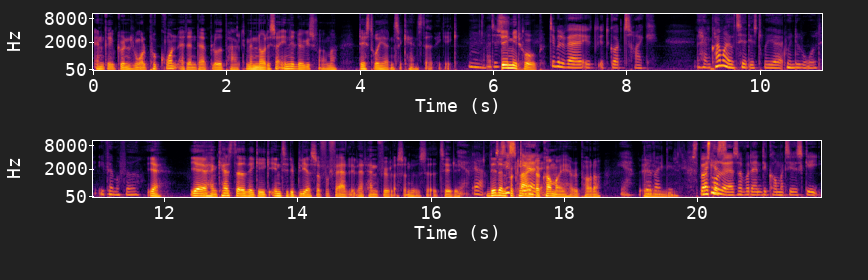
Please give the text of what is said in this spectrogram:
angribe Grindelwald på grund af den der blodpagt, men når det så endelig lykkes for mig, destruere den, så kan han stadigvæk ikke. Mm. Og det, Det er mit håb. det vil være et, et godt træk. Han kommer jo til at destruere Grindelwald i 45. Ja. Ja, han kan stadigvæk ikke, indtil det bliver så forfærdeligt, at han føler sig nødsaget til det. Ja. Ja. Det er Til den forklaring, der det. kommer i Harry Potter. Ja. Det er Øhm, rigtigt. Spørgsmålet kan er så, hvordan det kommer til at ske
